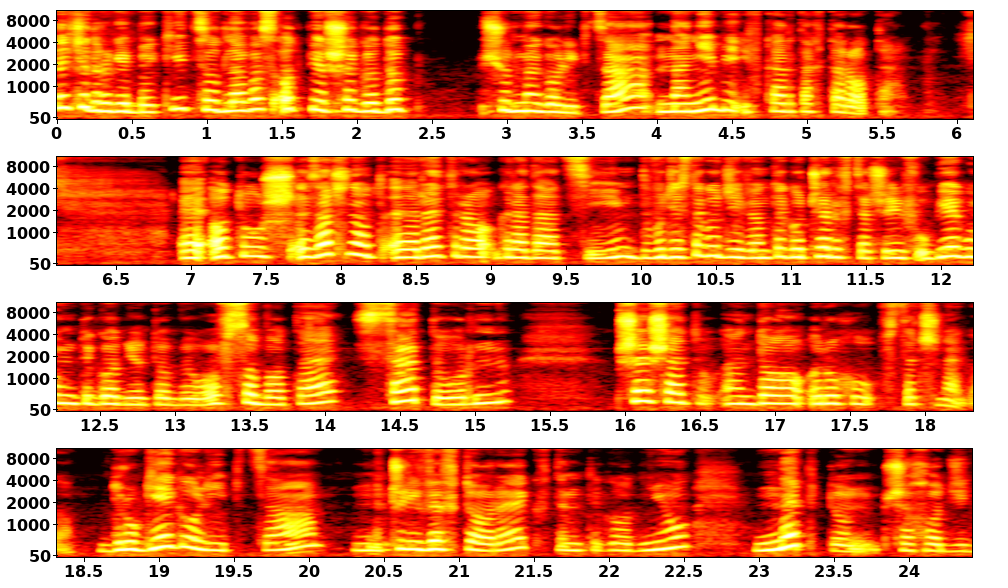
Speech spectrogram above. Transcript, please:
Pamiętajcie, drogie byki, co dla Was od 1 do 7 lipca na niebie i w kartach Tarota. E, Otóż zacznę od e, retrogradacji. 29 czerwca, czyli w ubiegłym tygodniu to było, w sobotę, Saturn przeszedł e, do ruchu wstecznego. 2 lipca, czyli we wtorek w tym tygodniu, Neptun przechodzi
